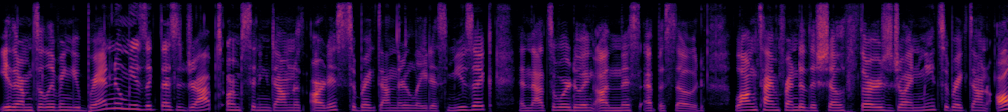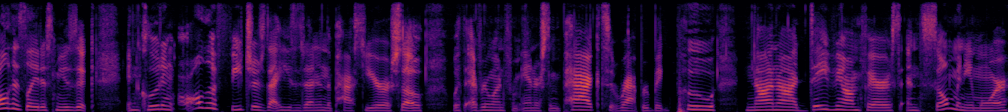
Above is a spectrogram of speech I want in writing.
Either I'm delivering you brand new music that's dropped, or I'm sitting down with artists to break down their latest music, and that's what we're doing on this episode. Longtime friend of the show, Thurz, joined me to break down all his latest music, including all the features that he's done in the past year or so with everyone from Anderson .Paak to rapper Big Pooh, Nana, Davion Farris, and so many more.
